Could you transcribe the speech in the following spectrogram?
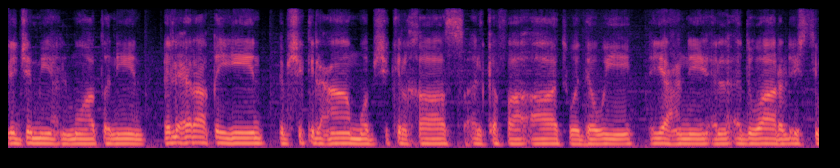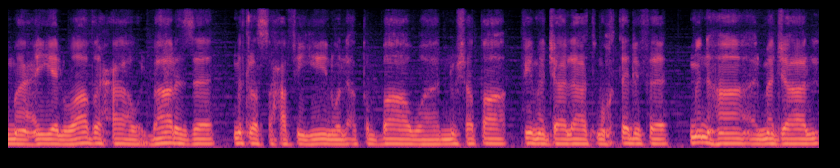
لجميع المواطنين العراقيين بشكل عام وبشكل خاص. الكفاءات وذوي يعني الأدوار الاجتماعية الواضحة أو البارزة مثل الصحفيين والأطباء والنشطاء في مجالات مختلفة منها المجال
